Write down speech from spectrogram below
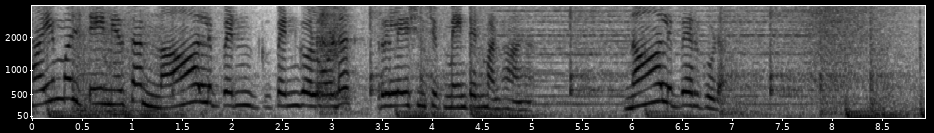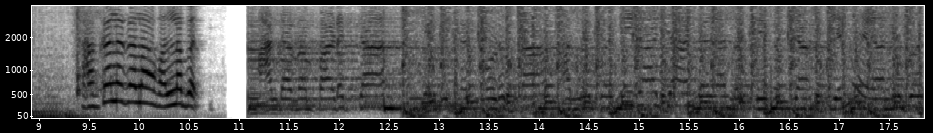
சைமல்டேனியஸா நாலு பெண் பெண்களோட ரிலேஷன்ஷிப் மெயின்டைன் பண்றாங்க. நாலு பேர் கூட. சகலகலா வல்லபன். ஆண்டவன் படைச்சான் கொடுத்தான் அனுபவி ராஜாங்க அனுப்பி வச்சான் என்ன அனுபவி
